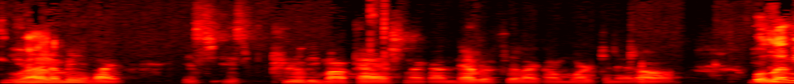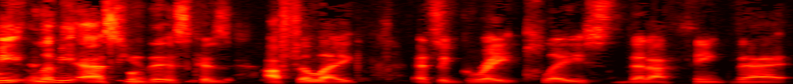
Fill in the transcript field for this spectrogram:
You know what I mean? Like it's it's purely my passion. Like I never feel like I'm working at all. Well, let me and- let me ask you this because I feel like that's a great place that I think that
